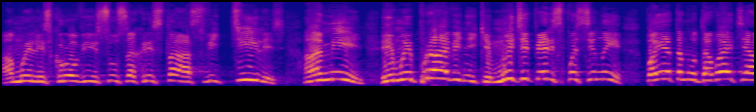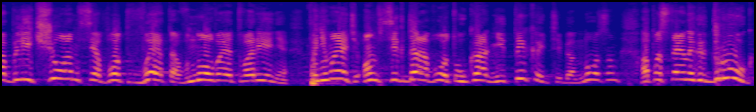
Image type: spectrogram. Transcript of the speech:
омылись кровью Иисуса Христа, осветились. Аминь. И мы праведники, мы теперь спасены. Поэтому давайте облечемся вот в это, в новое творение. Понимаете, он всегда вот не тыкает тебя носом, а постоянно говорит, друг,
